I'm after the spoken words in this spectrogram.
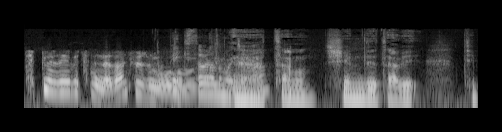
tip 1 diyabetin neden çözümü bulunmuyor? Peki soralım hocama. Evet tamam. Şimdi tabi tip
